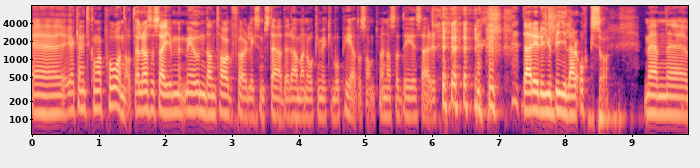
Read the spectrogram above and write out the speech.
Eh, jag kan inte komma på något. Eller alltså så här, med, undantag för liksom städer där man åker mycket moped och sånt. Men alltså det är så här, där är det ju bilar också. Men eh,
